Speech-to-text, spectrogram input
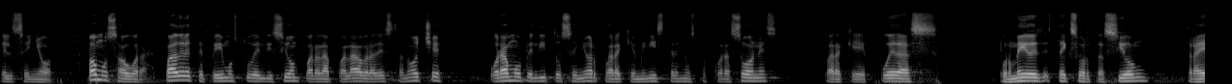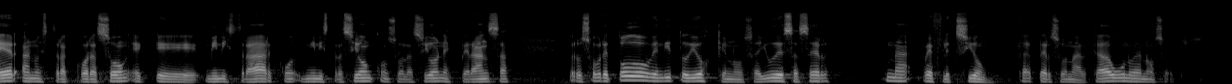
el Señor. Vamos a orar. Padre, te pedimos tu bendición para la palabra de esta noche. Oramos, bendito Señor, para que ministres nuestros corazones, para que puedas, por medio de esta exhortación, traer a nuestro corazón eh, eh, ministrar, ministración, consolación, esperanza, pero sobre todo, bendito Dios, que nos ayudes a hacer una reflexión personal, cada uno de nosotros.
